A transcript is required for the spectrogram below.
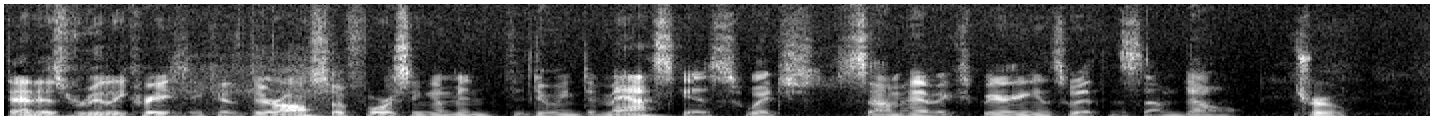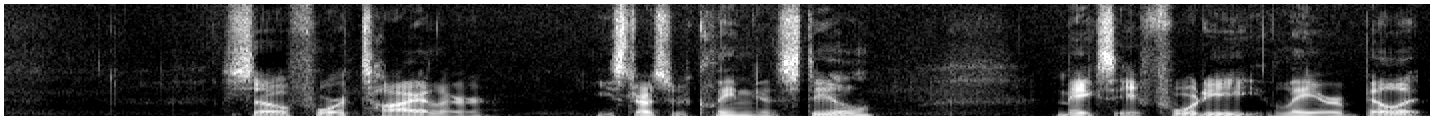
That is really crazy because they're also forcing them into doing Damascus, which some have experience with and some don't. True. So for Tyler, he starts with cleaning his steel, makes a 40 layer billet,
